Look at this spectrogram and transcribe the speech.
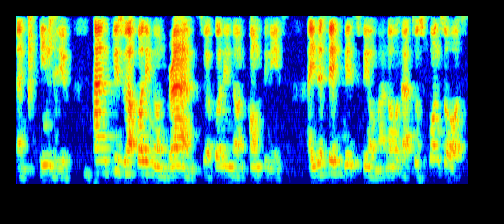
uh, Kingsview. And please, we are calling on brands, we are calling on companies. It's a faith-based film and all that to sponsor us,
